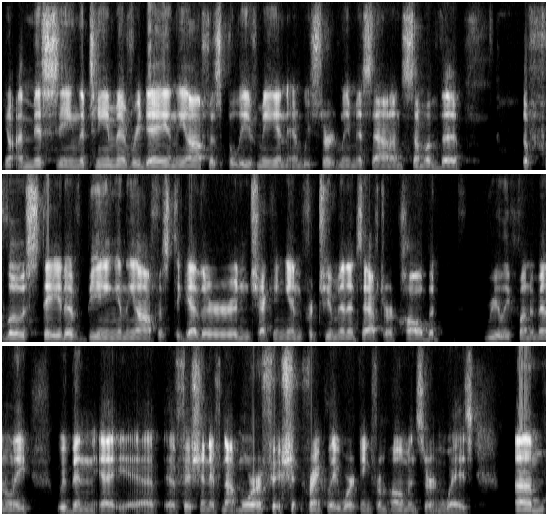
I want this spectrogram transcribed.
you know i miss seeing the team every day in the office believe me and, and we certainly miss out on some of the the flow state of being in the office together and checking in for two minutes after a call but really fundamentally we've been uh, uh, efficient, if not more efficient, frankly, working from home in certain ways. Um,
